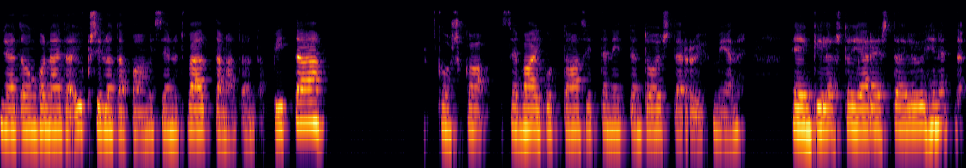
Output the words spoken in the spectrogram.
ja että onko näitä yksilötapaamisia nyt välttämätöntä pitää, koska se vaikuttaa sitten niiden toisten ryhmien henkilöstöjärjestelyihin, että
